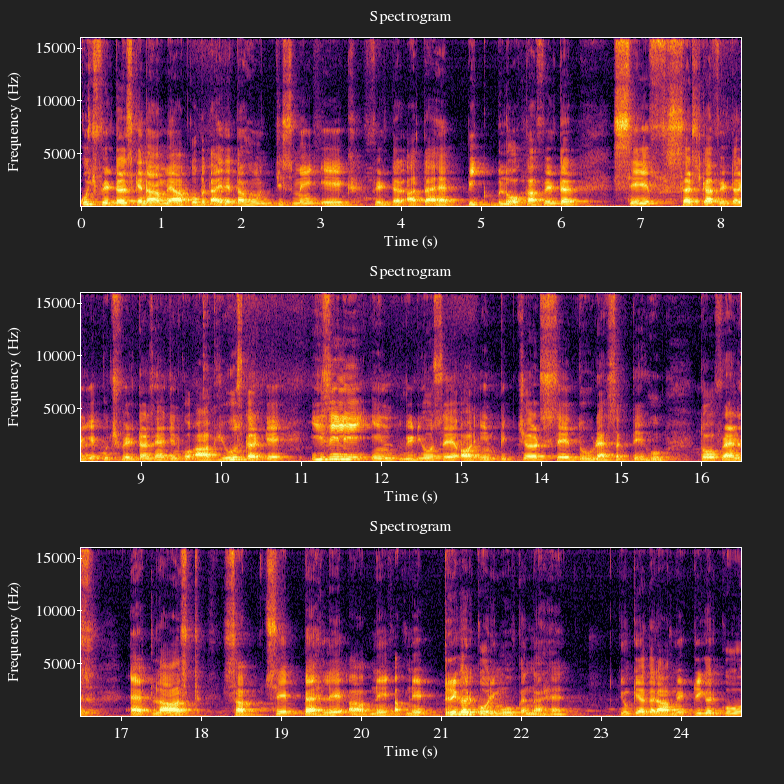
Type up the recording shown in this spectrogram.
कुछ फ़िल्टर्स के नाम मैं आपको बताई देता हूँ, जिसमें एक फ़िल्टर आता है पिक ब्लॉक का फ़िल्टर सेफ़ सर्च का फ़िल्टर ये कुछ फ़िल्टर्स हैं जिनको आप यूज़ करके इजीली इन वीडियो से और इन पिक्चर्स से दूर रह सकते हो। तो फ्रेंड्स एट लास्ट सबसे पहले आपने अपने ट्रिगर को रिमूव करना है। क्योंकि अगर आपने ट्रिगर को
